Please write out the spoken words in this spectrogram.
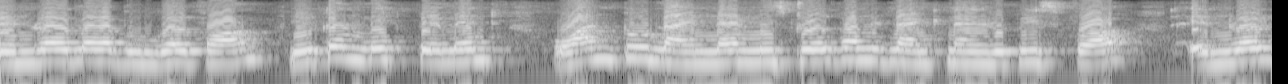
enrollment of Google Form you can make payment 1299 means 1299 rupees for enroll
